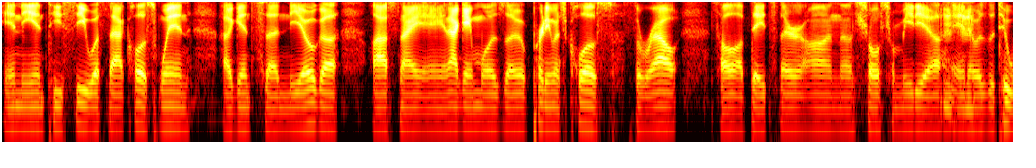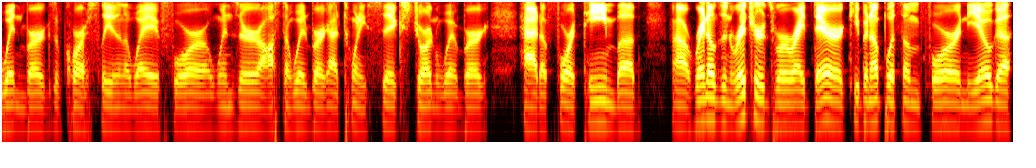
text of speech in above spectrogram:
in the NTC with that close win against uh, Neoga last night, and that game was uh, pretty much close throughout. Saw updates there on uh, social media, and it Mhm. was the two Wittenbergs, of course, leading the way for Windsor. Austin Wittenberg had 26, Jordan Wittenberg had a 14, but uh, Reynolds and Richards were right there keeping up with them for Neoga.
